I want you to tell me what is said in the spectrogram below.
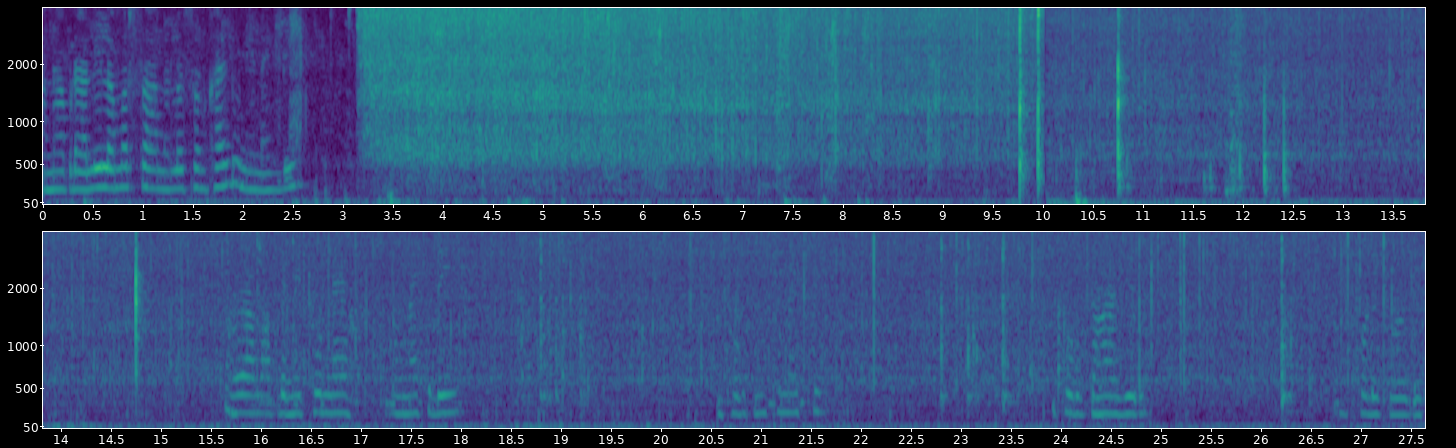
અને આપણે આ લીલા મરચાં અને લસણ ખાયલું ને નાખી દઈ હવે આમાં આપણે મીઠું ને નાખી દઈએ. થોડુંક મીઠું નાખી થોડુંક ધાણા જીરું થોડીક હળદર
